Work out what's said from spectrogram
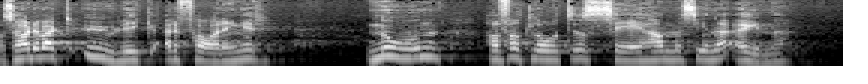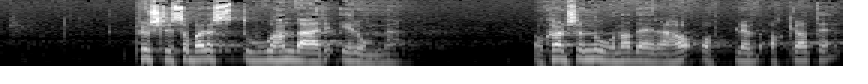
Og så har det vært ulike erfaringer. Noen har fått lov til å se ham med sine øyne. Plutselig så bare sto han der i rommet. Og kanskje noen av dere har opplevd akkurat det.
